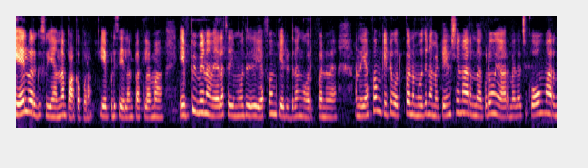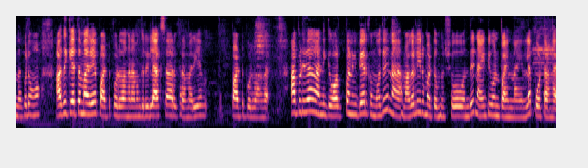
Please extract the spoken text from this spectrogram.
கேழ்வரகு சுயான் தான் பார்க்க போகிறோம் எப்படி செய்யலான்னு பார்க்கலாமா? எப்பயுமே நான் வேலை செய்யும் போது எஃப்எம் கேட்டுட்டு தாங்க ஒர்க் பண்ணுவேன். அந்த எஃப்எம் கேட்டு ஒர்க் பண்ணும்போது நம்ம டென்ஷனாக இருந்தால் கூட யார் மேலாச்சும் கோபமாக இருந்தால் கூட அதுக்கேற்ற மாதிரியே பாட்டு போடுவாங்க. நமக்கு ரிலாக்ஸாக இருக்கிற மாதிரியே பாட்டு போடுவாங்க. அப்படி தான் அன்றைக்கி ஒர்க் பண்ணிக்கிட்டே இருக்கும்போது நான் மகளிர் மட்டும் ஷோ வந்து நைன்ட்டி ஒன் பாயிண்ட் நைனில் போட்டாங்க.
